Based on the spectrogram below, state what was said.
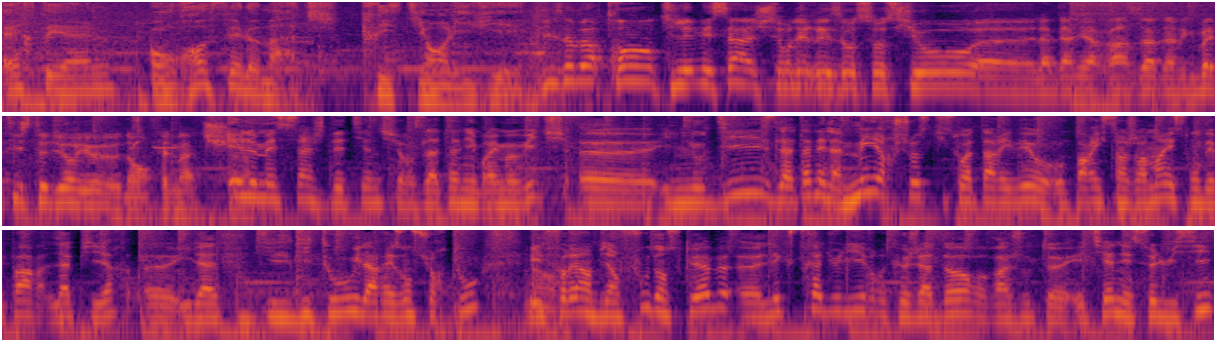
RTL, on refait le match. Christian Olivier. 19h30, les messages sur les réseaux sociaux. euh, la dernière rasade avec Baptiste Durieux dans On fait le match. Et le message d'Étienne sur Zlatan Ibrahimovic, euh, il nous dit Zlatan est la meilleure chose qui soit arrivée au, au Paris Saint-Germain et son départ la pire. Euh, il, a, il dit tout, il a raison sur tout et il ferait un bien fou dans ce club. Euh, L'extrait du livre que j'adore, rajoute Étienne, et celui-ci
